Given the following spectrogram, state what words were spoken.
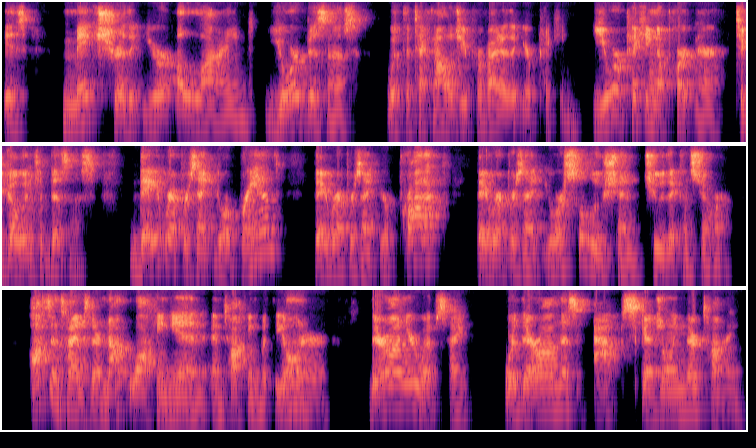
is make sure that you're aligned your business with the technology provider that you're picking. You are picking a partner to go into business. They represent your brand, they represent your product, they represent your solution to the consumer. Oftentimes, they're not walking in and talking with the owner, they're on your website or they're on this app scheduling their time.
